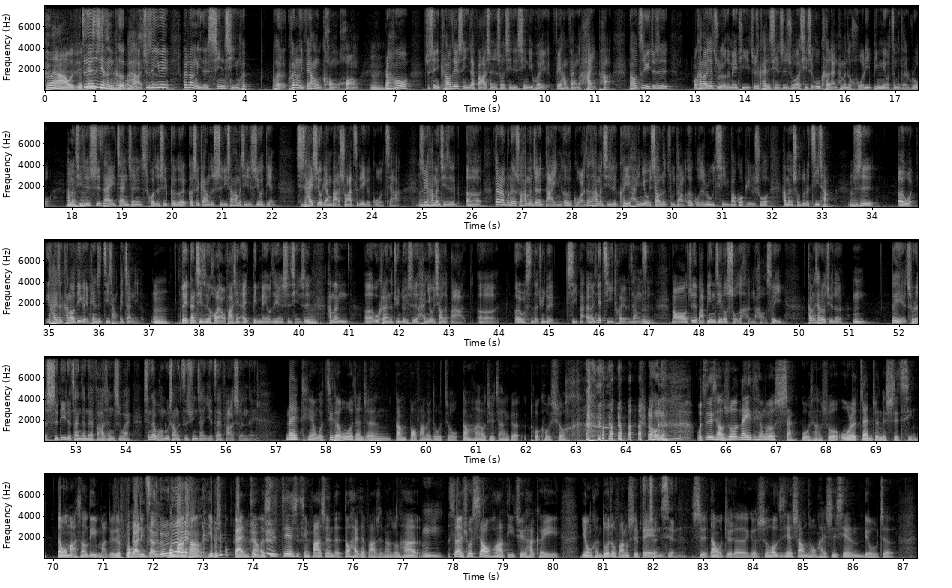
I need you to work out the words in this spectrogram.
对啊，我觉得这件事情很可怕，就是因为会让你的心情会会会让你非常的恐慌。嗯，然后就是你看到这些事情在发生的时候，其实心里会非常非常的害怕。然后至于就是我看到一些主流的媒体，就是开始显示说，其实乌克兰他们的火力并没有这么的弱。他们其实是在战争或者是各个各式各样的实力上，他们其实是有点，其实还是有两把刷子的一个国家，所以他们其实呃，当然不能说他们真的打赢俄国了，但是他们其实可以很有效的阻挡俄国的入侵，包括比如说他们首都的机场，就是呃，我一开始看到第一个影片是机场被占领了，嗯，对，但其实后来我发现，哎，并没有这件事情，是他们呃乌克兰的军队是很有效的把呃。俄罗斯的军队击败，呃，应该击退了这样子，然后就是把边界都守得很好，所以当下就觉得，嗯，对耶。除了实地的战争在发生之外，现在网络上的资讯战也在发生呢。那一天我记得乌俄战争刚爆发没多久，刚好要去讲一个脱口秀，然后呢，我只是想说那一天我有闪过，想说乌俄战争的事情。但我马上立马就是不敢讲，对不对？我马上也不是不敢讲，而是这件事情发生的都还在发生当中。他嗯，虽然说笑话的确它可以用很多种方式被呈现，是，但我觉得有时候这些伤痛还是先留着，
